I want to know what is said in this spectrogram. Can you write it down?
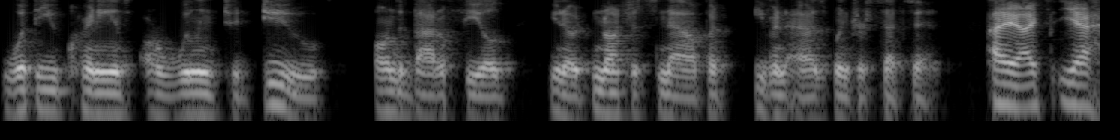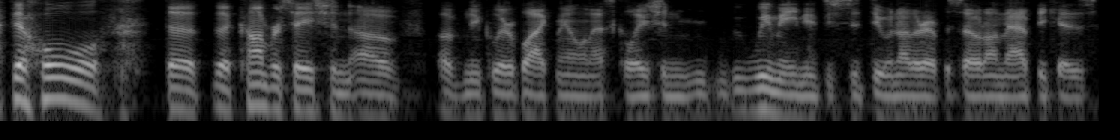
what the Ukrainians are willing to do on the battlefield, you know, not just now, but even as winter sets in. I, I yeah, the whole the the conversation of of nuclear blackmail and escalation, we may need to do another episode on that because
